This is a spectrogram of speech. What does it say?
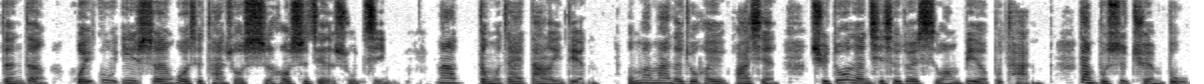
等等，回顾一生或者是探索死后世界的书籍。那等我再大了一点，我慢慢的就会发现，许多人其实对死亡避而不谈，但不是全部。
